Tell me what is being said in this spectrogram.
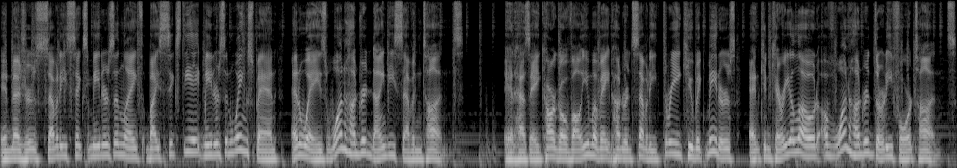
It measures 76 meters in length by 68 meters in wingspan and weighs 197 tons. It has a cargo volume of 873 cubic meters and can carry a load of 134 tons.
